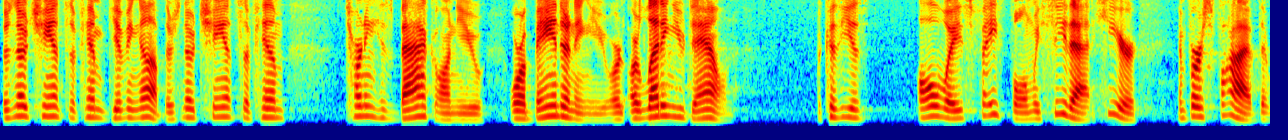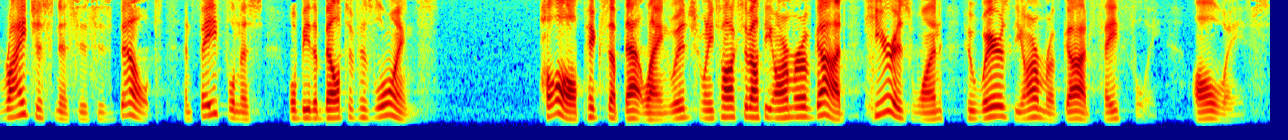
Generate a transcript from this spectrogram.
There's no chance of him giving up. There's no chance of him turning his back on you or abandoning you or, or letting you down because he is always faithful. And we see that here in verse 5 that righteousness is his belt and faithfulness will be the belt of his loins. Paul picks up that language when he talks about the armor of God. Here is one who wears the armor of God faithfully, always.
